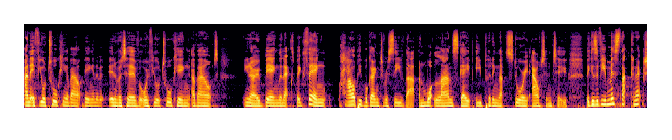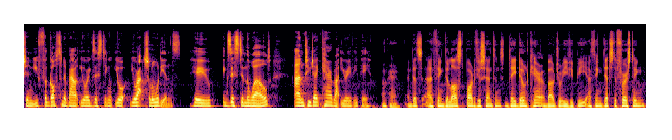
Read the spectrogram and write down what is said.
And if you're talking about being innov- innovative or if you're talking about, you know, being the next big thing, how are people going to receive that? And what landscape are you putting that story out into? Because if you miss that connection, you've forgotten about your existing, your, your actual audience who exist in the world and who don't care about your EVP. Okay, and that's I think the last part of your sentence. They don't care about your EVP. I think that's the first thing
